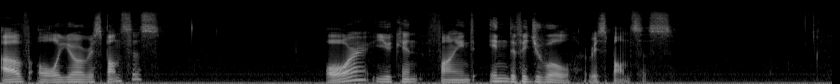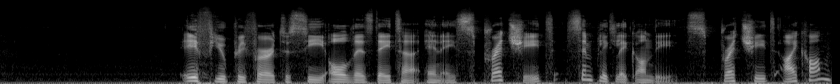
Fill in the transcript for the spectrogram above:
of all your responses or you can find individual responses. If you prefer to see all this data in a spreadsheet, simply click on the spreadsheet icon.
